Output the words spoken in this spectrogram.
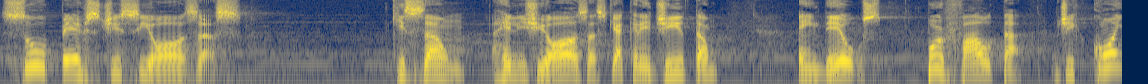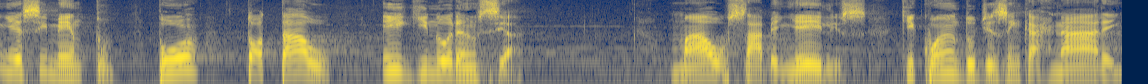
supersticiosas, que são religiosas, que acreditam em Deus por falta de conhecimento, por total ignorância. Mal sabem eles que quando desencarnarem,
